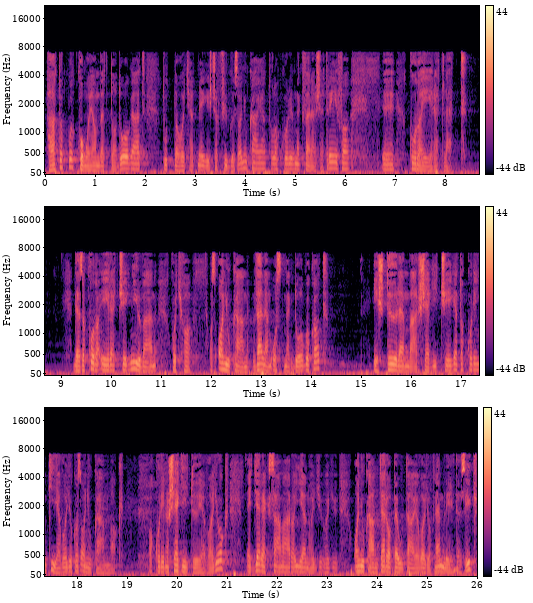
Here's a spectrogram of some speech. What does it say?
hát akkor komolyan vette a dolgát, tudta, hogy hát mégiscsak függ az anyukájától, akkor ennek felesett réfa, kora érett lett. De ez a kora érettség nyilván, hogyha az anyukám velem oszt meg dolgokat, és tőlem vár segítséget, akkor én kie vagyok az anyukámnak akkor én a segítője vagyok. Egy gyerek számára ilyen, hogy, hogy anyukám terapeutája vagyok, nem létezik.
